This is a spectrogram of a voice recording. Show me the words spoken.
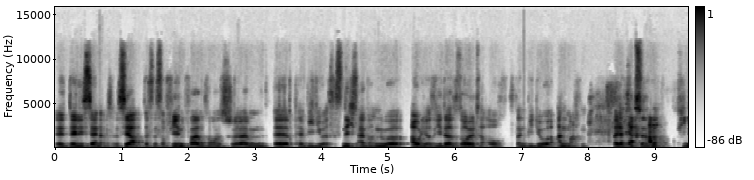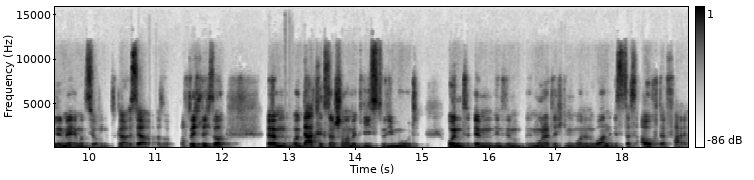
äh, Daily Stand-Ups ist ja, das ist auf jeden Fall, muss man auch schreiben, äh, per Video. Es ist nicht einfach nur Audio. Also jeder sollte auch sein Video anmachen, weil da kriegst ja, du einfach viel mehr Emotionen. Genau, ist ja also offensichtlich so. Ähm, und da kriegst du dann schon mal mit, wie ist du die Mut. Und ähm, in diesem monatlichen One-on-One -on -One ist das auch der Fall.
